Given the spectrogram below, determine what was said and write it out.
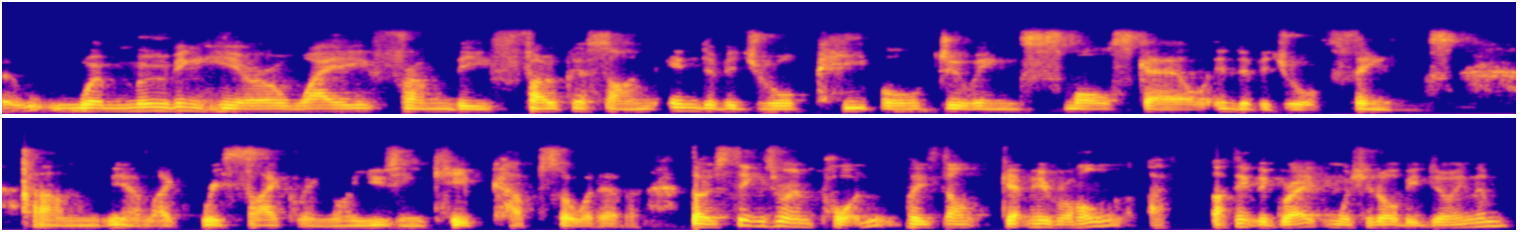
we're moving here away from the focus on individual people doing small scale individual things, um, you know, like recycling or using keep cups or whatever. Those things are important. Please don't get me wrong. I, I think they're great and we should all be doing them.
